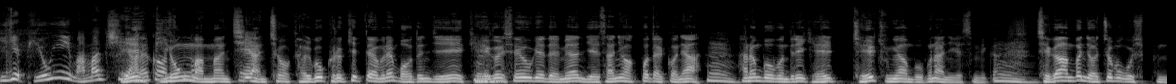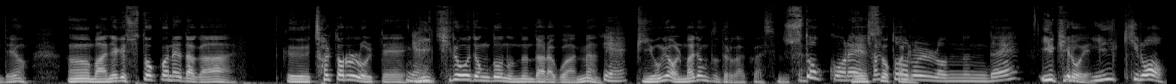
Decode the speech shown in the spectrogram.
이게 비용이 만만치 예, 않을 것 같습니다. 비용 만만치 예. 않죠. 결국 그렇기 때문에 뭐든지 계획을 세우게 되면 예산이 확보될 거냐 음. 하는 부분들이 제일, 제일 중요한 부분 아니겠습니까? 음. 제가 한번 여쭤보고 싶은데요. 어, 만약에 수도권에다가 그 철도를 놓을 때 예. 1km 정도 놓는다라고 하면 예. 비용이 얼마 정도 들어갈 것 같습니까? 수도권에 예, 철도를 놓는데 1km에. 1km,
